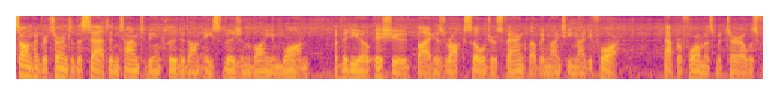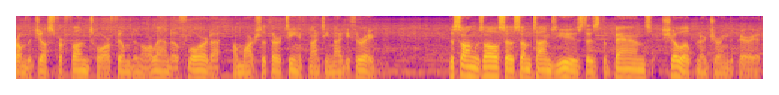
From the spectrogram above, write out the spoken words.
Song had returned to the set in time to be included on Ace Vision Volume 1, a video issued by his Rock Soldiers fan club in 1994. That performance material was from the Just for Fun tour filmed in Orlando, Florida on March 13, 1993. The song was also sometimes used as the band's show opener during the period.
